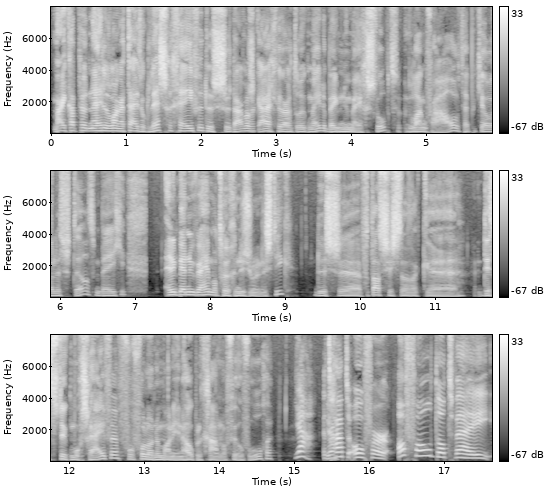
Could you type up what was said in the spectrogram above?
Maar ik heb een hele lange tijd ook les gegeven, dus eh, daar was ik eigenlijk heel erg druk mee. Daar ben ik nu mee gestopt. Een lang verhaal, dat heb ik al wel eens verteld, een beetje. En ik ben nu weer helemaal terug in de journalistiek. Dus eh, fantastisch dat ik eh, dit stuk mocht schrijven voor Follow the Money. En hopelijk gaan er nog veel volgen. Ja, het Ja. gaat over afval dat wij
